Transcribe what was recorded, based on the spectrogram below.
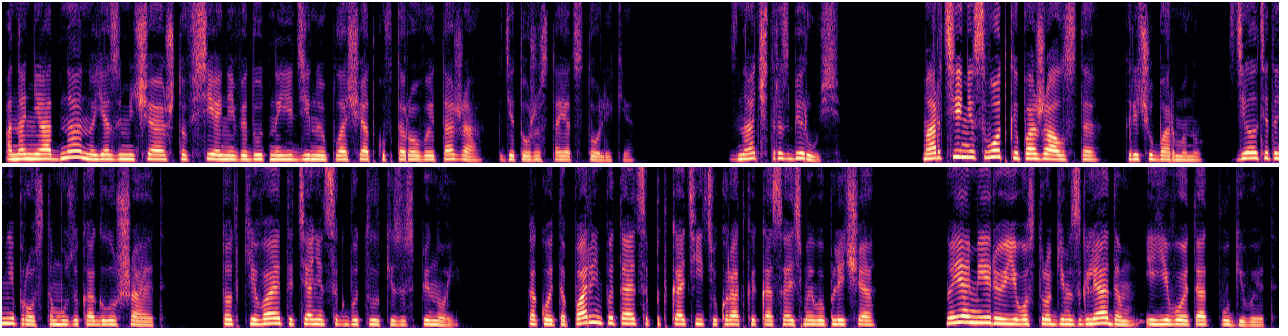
Она не одна, но я замечаю, что все они ведут на единую площадку второго этажа, где тоже стоят столики. Значит, разберусь. «Мартини с водкой, пожалуйста!» — кричу бармену. Сделать это непросто, музыка оглушает. Тот кивает и тянется к бутылке за спиной. Какой-то парень пытается подкатить, украдкой касаясь моего плеча, но я меряю его строгим взглядом, и его это отпугивает.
